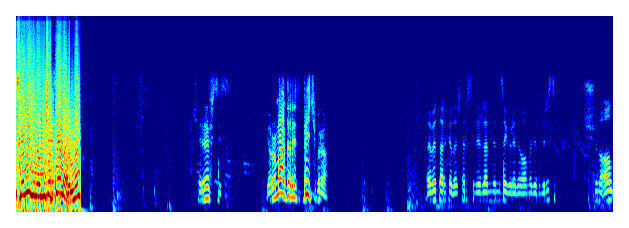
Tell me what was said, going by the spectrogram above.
Senin yüzünden bıçaklayamadım lan. Şerefsiz. Your mother is bitch bro. Evet arkadaşlar sinirlendiğimize göre devam edebiliriz. Şunu al.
